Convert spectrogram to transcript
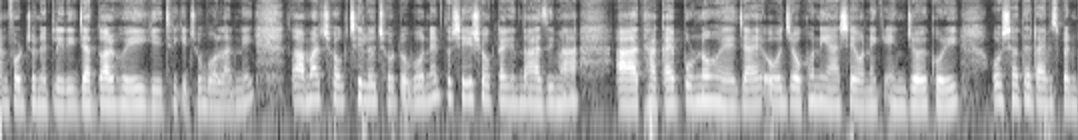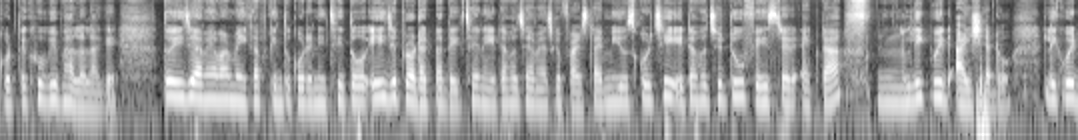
আনফর্চুনেটলি রিজা তো আর হয়েই গিয়েছে, কিছু বলার নেই। তো আমার শখ ছিল ছোট বোনের, তো সেই শখটা কিন্তু আজিমা থাকায় পূর্ণ হয়ে যায়। ও যখনই আসে অনেক এনজয় করি, ওর সাথে টাইম স্পেন্ড করতে খুবই ভালো লাগে। তো এই যে আমি আমার মেকআপ কিন্তু করে নিচ্ছি, তো এই যে প্রোডাক্টটা দেখছেন, এটা হচ্ছে আমি আজকে ফার্স্ট টাইম ইউজ করছি। এটা হচ্ছে টু ফেস্টের একটা লিকুইড আইশ্যাডো লিকুইড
